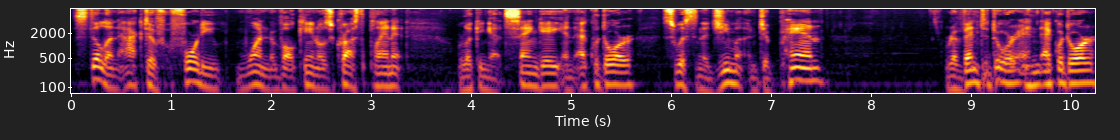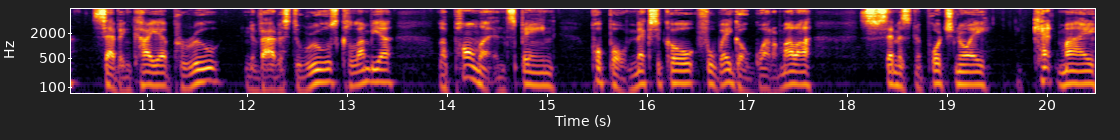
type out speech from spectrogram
still an active 41 volcanoes across the planet. We're looking at Sangay in Ecuador, Suwanosejima in Japan, Reventador in Ecuador, Sabancaya, Peru, Nevados de Ruiz, Colombia, La Palma in Spain, Popo, Mexico, Fuego, Guatemala, Semisopochnoi, Katmai,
